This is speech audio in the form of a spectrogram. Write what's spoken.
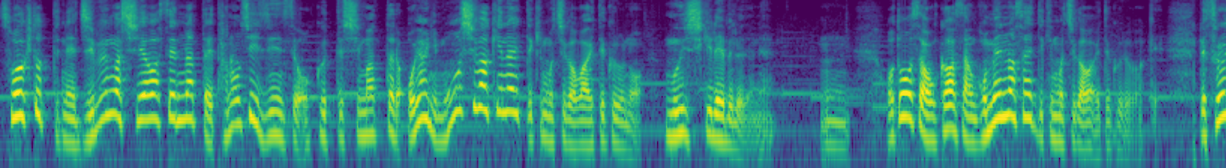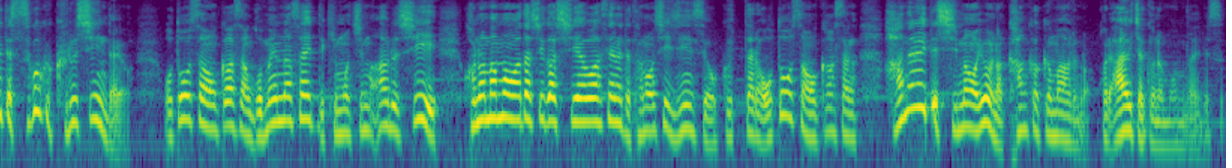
そういう人ってね、自分が幸せになったり楽しい人生を送ってしまったら、親に申し訳ないって気持ちが湧いてくるの。無意識レベルでね。うん、お父さんお母さんごめんなさいって気持ちが湧いてくるわけ。でそれってすごく苦しいんだよ。お父さんお母さんごめんなさいって気持ちもあるしこのまま私が幸せなって楽しい人生を送ったらお父さんお母さんが離れてしまうような感覚もあるの。これ愛着の問題です。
